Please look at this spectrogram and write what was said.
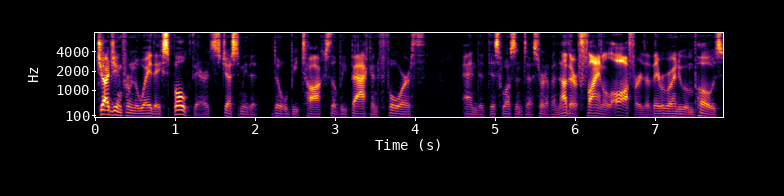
judging from the way they spoke there, it suggests to me that there will be talks, there'll be back and forth, and that this wasn't a sort of another final offer that they were going to impose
